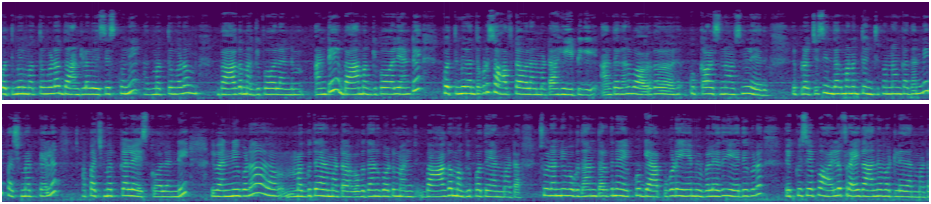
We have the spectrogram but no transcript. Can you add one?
కొత్తిమీర మొత్తం కూడా దాంట్లో వేసేసుకుని అది మొత్తం కూడా బాగా మగ్గిపోవాలండి. అంటే బాగా మగ్గిపోవాలి అంటే కొత్తిమీర అంతా కూడా సాఫ్ట్ అవ్వాలన్నమాట ఆ హీట్కి. అంతేగాని ఓవర్గా కుక్ అవ్వాల్సిన అవసరం లేదు. ఇప్పుడు వచ్చేసి ఇందాక మనం తుంచుకున్నాం కదండి పచ్చిమిరపకాయలు. ఆ పచ్చిమిరపకాయలు వేసుకోవాలండి. ఇవన్నీ కూడా మగ్గుతాయి అనమాట ఒకదానికొకటి మంచి బాగా మగ్గిపోతాయి అనమాట చూడండి ఒకదాని తర్వాత నేను ఎక్కువ గ్యాప్ కూడా ఏమి ఇవ్వలేదు. ఏది కూడా ఎక్కువసేపు ఆయిల్లో ఫ్రై కానివ్వట్లేదు అనమాట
